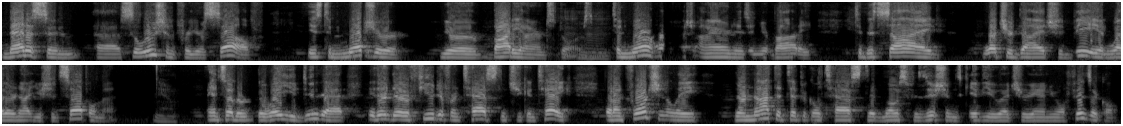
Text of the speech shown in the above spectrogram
medicine uh, solution for yourself is to measure your body iron stores, to know how much iron is in your body, to decide what your diet should be and whether or not you should supplement. Yeah. And so the, the way you do that, there, there are a few different tests that you can take, but unfortunately, they're not the typical tests that most physicians give you at your annual physical.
